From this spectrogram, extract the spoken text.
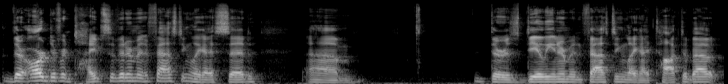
there are different types of intermittent fasting, like I said. Um, there's daily intermittent fasting, like I talked about,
